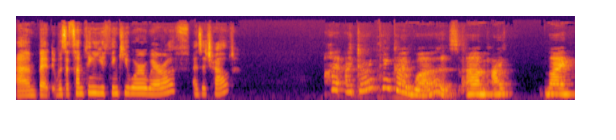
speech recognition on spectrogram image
Um, but was it something you think you were aware of as a child? I, I don't think I was. Um, I like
